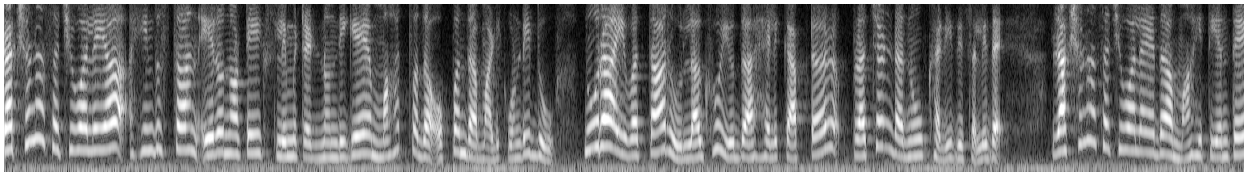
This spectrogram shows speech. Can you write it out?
ರಕ್ಷಣಾ ಸಚಿವಾಲಯ ಹಿಂದೂಸ್ತಾನ್ ಏರೋನಾಟಿಕ್ಸ್ ಲಿಮಿಟೆಡ್ನೊಂದಿಗೆ ಮಹತ್ವದ ಒಪ್ಪಂದ ಮಾಡಿಕೊಂಡಿದ್ದು, ನೂರ ಐವತ್ತಾರು ಲಘು ಯುದ್ಧ ಹೆಲಿಕಾಪ್ಟರ್ ಪ್ರಚಂಡನ್ನು ಖರೀದಿಸಲಿದೆ. ರಕ್ಷಣಾ ಸಚಿವಾಲಯದ ಮಾಹಿತಿಯಂತೆ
